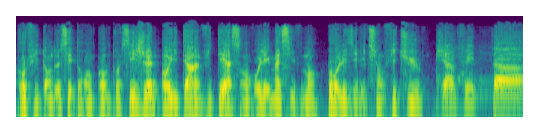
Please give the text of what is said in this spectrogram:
Profitant de cette rencontre, ces jeunes ont été invités à s'enrôler massivement pour les élections futures. J'invite euh,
